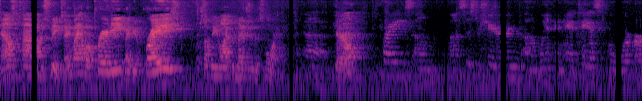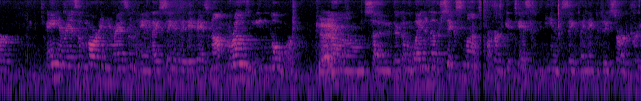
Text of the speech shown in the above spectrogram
now's the time to speak. Does anybody have a prayer need, maybe a praise, something you'd like to mention this morning? Uh, Carol? uh, Praise, um, my sister Sharon, um, went and had tests for her aneurysm, heart aneurysm, and they said that it has not grown anymore. Okay. Um, so they're gonna wait another six months for her to get tested again to see if they need to do surgery,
